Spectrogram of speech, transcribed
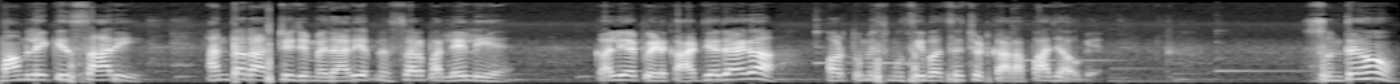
मामले की सारी अंतर्राष्ट्रीय ज़िम्मेदारी अपने सर पर ले ली है। कल यह पेड़ काट दिया जाएगा और तुम इस मुसीबत से छुटकारा पा जाओगे। सुनते हो?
